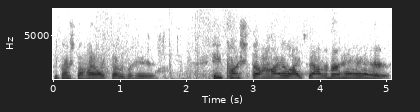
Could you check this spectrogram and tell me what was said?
He punched the highlights out of her hair. He punched the highlights out of her hair.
